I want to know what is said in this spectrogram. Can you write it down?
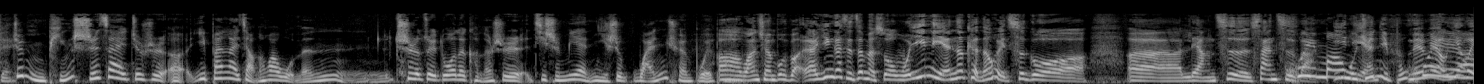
对，就你平时在就是呃，一般来讲的话，我们吃的最多的可能是即食面，你是完全不会碰啊，完全不不，呃，应该是这么说。我一年呢可能会吃过呃两次、三次吧。会吗我觉得你不没有没有，因为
